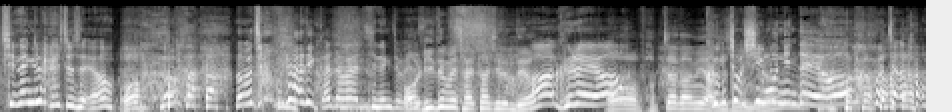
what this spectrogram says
진행 좀 해주세요. 어. 너무, 너무 창피하니까 정말 진행 좀 어, 해주세요. 어, 리듬을 잘 타시는데요? 아, 그래요? 어, 박자감이 금초 시문인데요. 자,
